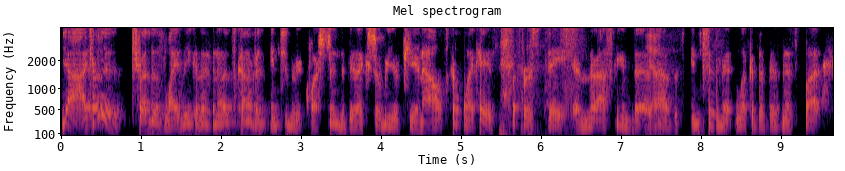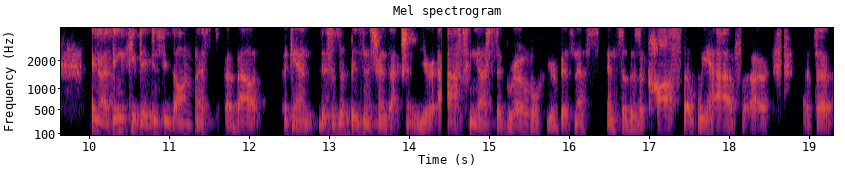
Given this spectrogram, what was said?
Yeah, I try to tread this lightly because I know it's kind of an intimate question to be like, show me your P and L. It's kind of like, hey, it's the first date, and they're asking to yeah. have this intimate look at the business. But you know, I think it keeps agencies honest about again, this is a business transaction. You're asking us to grow your business. And so there's a cost that we have. Uh, that's a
